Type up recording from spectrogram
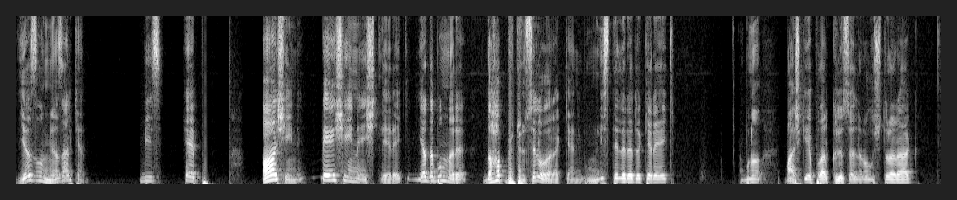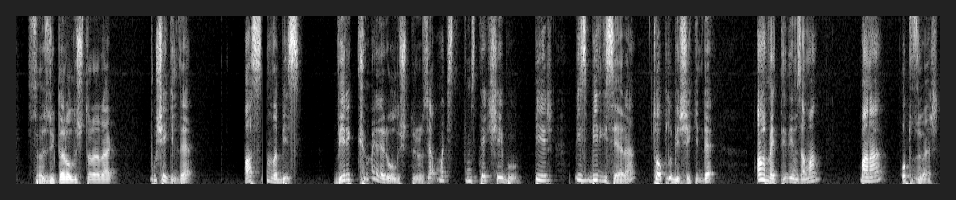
Yazılım yazarken biz hep A şeyini B şeyine eşitleyerek ya da bunları daha bütünsel olarak yani bunu listelere dökerek bunu başka yapılar, klasörler oluşturarak, sözlükler oluşturarak bu şekilde aslında biz veri kümeleri oluşturuyoruz. Yapmak istediğimiz tek şey bu. Bir, biz bilgisayara toplu bir şekilde Ahmet dediğim zaman bana 30'u ver.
